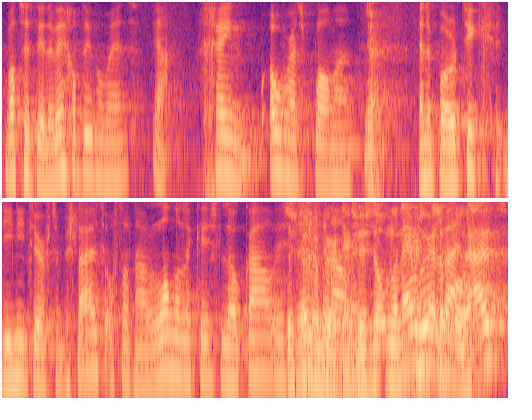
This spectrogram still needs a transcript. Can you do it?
wat zit in de weg op dit moment? Ja, geen overheidsplannen. Ja. En een politiek die niet durft te besluiten of dat nou landelijk is, lokaal is. Dus er gebeurt niks. Dus de ondernemers willen vooruit,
